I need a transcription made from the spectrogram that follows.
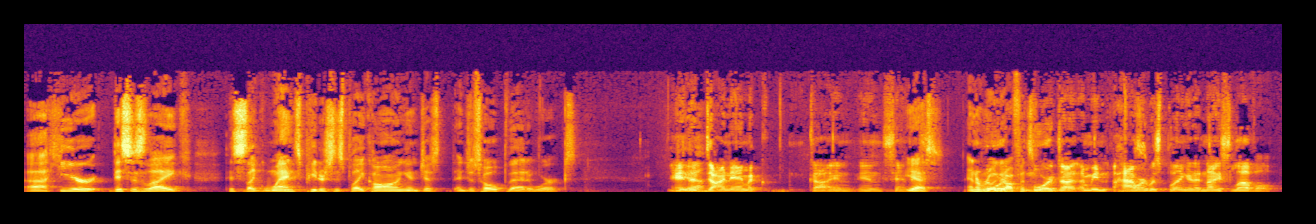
Uh, here, this is like this is like Wentz, Pederson's play calling, and just and just hope that it works. And Yeah. a dynamic guy in, in Sanders. Yes, and a really more, good offensive. More, line. dy- I mean, Howard was playing at a nice level,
